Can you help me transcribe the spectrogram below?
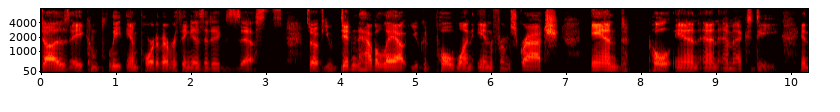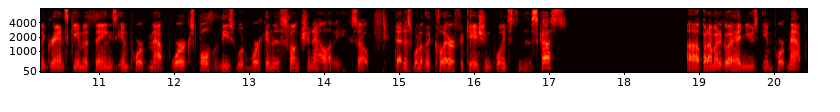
does a complete import of everything as it exists. So if you didn't have a layout, you could pull one in from scratch and pull in an MXD. In the grand scheme of things, import map works. Both of these would work in this functionality. So that is one of the clarification points to discuss. Uh, but I'm going to go ahead and use import map.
